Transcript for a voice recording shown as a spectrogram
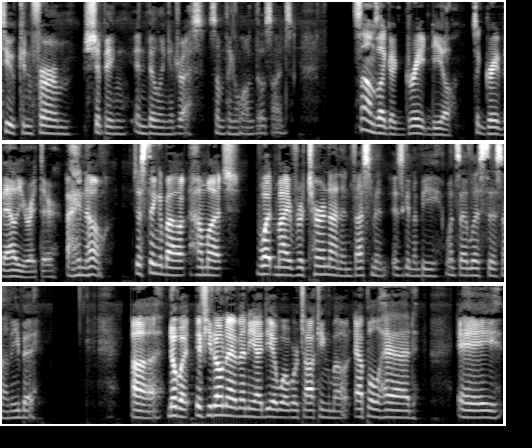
to confirm shipping and billing address, something along those lines. Sounds like a great deal. It's a great value right there. I know. Just think about how much what my return on investment is going to be once I list this on eBay. Uh, no, but if you don't have any idea what we're talking about, Apple had a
